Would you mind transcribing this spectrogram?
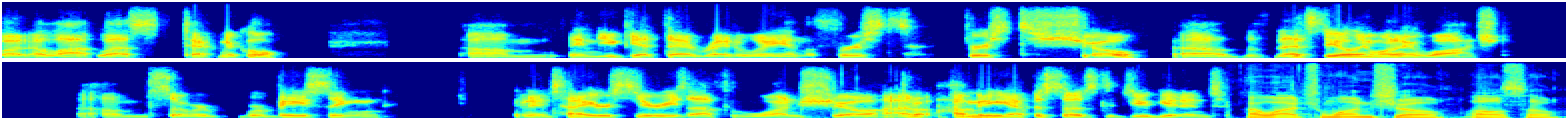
but a lot less technical. Um, and you get that right away in the first first show. Uh, that's the only one I watched. Um, so we're we're basing an entire series off of one show. I don't, how many episodes did you get into? I watched one show also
